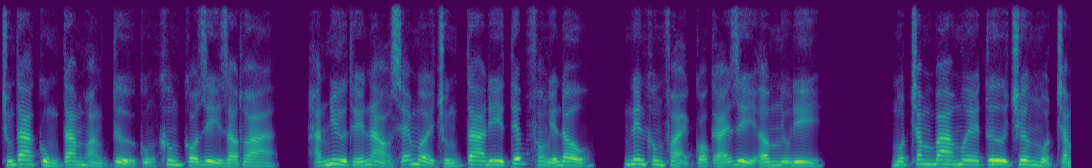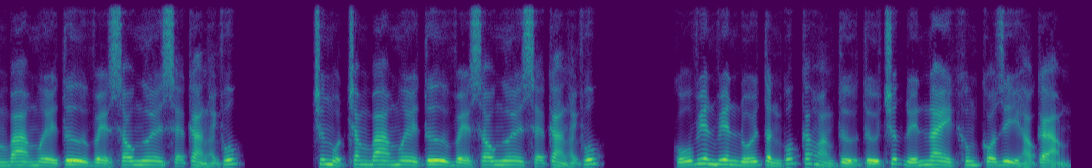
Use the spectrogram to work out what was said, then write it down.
chúng ta cùng tam hoàng tử cũng không có gì giao thoa, hắn như thế nào sẽ mời chúng ta đi tiếp phong yến đâu, nên không phải có cái gì âm mưu đi. 134 chương 134 về sau ngươi sẽ càng hạnh phúc. Chương 134 về sau ngươi sẽ càng hạnh phúc. Cố viên viên đối tần quốc các hoàng tử từ trước đến nay không có gì hảo cảm,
